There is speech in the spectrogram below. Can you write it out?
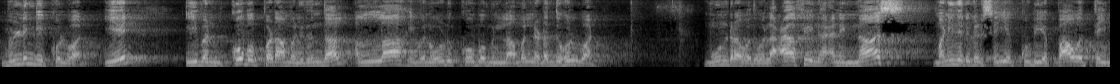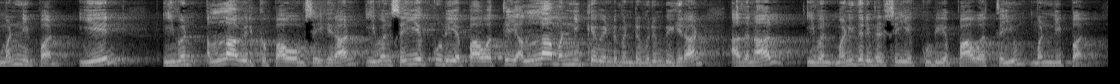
விழுங்கிக் கொள்வான். ஏன்? இவன் கோபப்படாமல் இருந்தால் அல்லாஹ் இவனோடு கோபம் இல்லாமல் நடந்து கொள்வான். மூன்றாவது நாஸ் மனிதர்கள் செய்யக்கூடிய பாவத்தை மன்னிப்பான். ஏன்? இவன் அல்லாவிற்கு பாவம் செய்கிறான். இவன் செய்யக்கூடிய பாவத்தை அல்லாஹ் மன்னிக்க வேண்டும் என்று விரும்புகிறான். அதனால் இவன் மனிதர்கள் செய்யக்கூடிய பாவத்தையும் மன்னிப்பான்.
